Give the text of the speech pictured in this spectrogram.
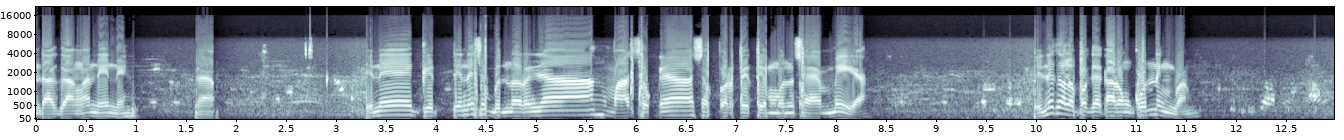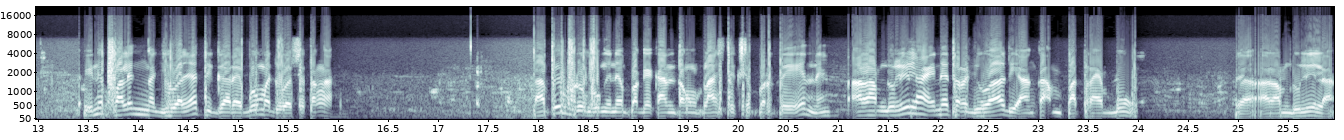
dagangan ini. Nah, ini ini sebenarnya masuknya seperti timun semi ya. Ini kalau pakai karung kuning bang, ini paling ngejualnya 3000 sama dua setengah. Tapi berhubung ini pakai kantong plastik seperti ini, alhamdulillah ini terjual di angka 4000. Ya, alhamdulillah.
